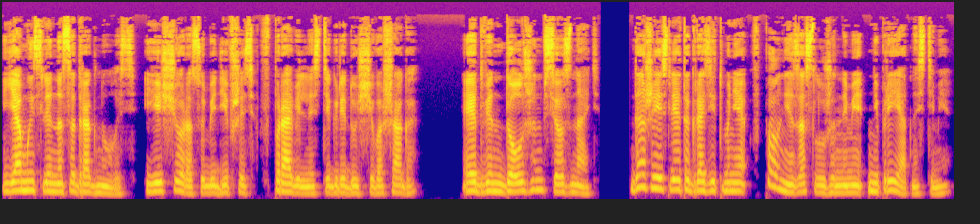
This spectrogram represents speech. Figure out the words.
Я мысленно содрогнулась, еще раз убедившись в правильности грядущего шага. Эдвин должен все знать, даже если это грозит мне вполне заслуженными неприятностями.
